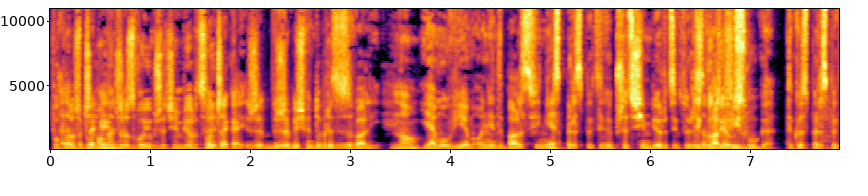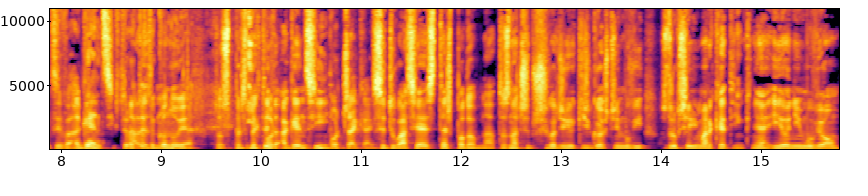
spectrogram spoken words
po Ale prostu poczekaj, moment że, rozwoju przedsiębiorcy. Poczekaj, żeby, żebyśmy doprecyzowali. No. Ja mówiłem o niedbalstwie nie z perspektywy przedsiębiorcy, który tylko zamawia usługę, tylko z perspektywy agencji, która Ale to wykonuje. No, to z perspektywy po, agencji poczekaj. sytuacja jest też podobna. To znaczy przychodzi jakiś gość i mówi, zróbcie mi marketing, nie? I oni mówią,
